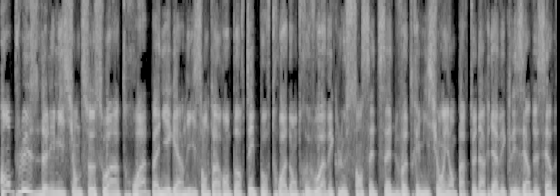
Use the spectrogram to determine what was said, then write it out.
En plus de l'émission de ce soir, trois paniers garnis sont à remporter pour trois d'entre vous avec le 107.7, votre émission et en partenariat avec les aires de, serv-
